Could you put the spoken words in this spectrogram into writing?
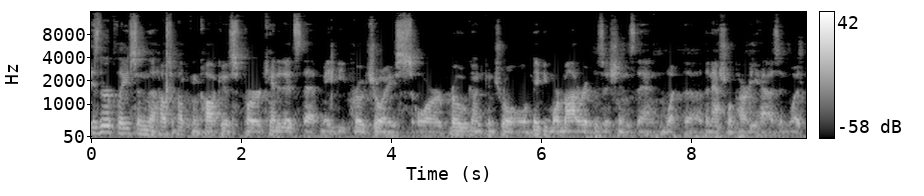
Is there a place in the House Republican caucus for candidates that may be pro choice or pro gun control, maybe more moderate positions than what the, the National Party has and what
